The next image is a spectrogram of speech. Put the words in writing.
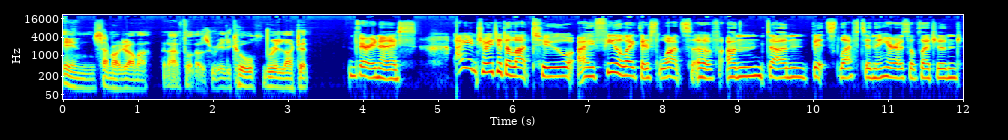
in samurai drama, and I thought that was really cool. Really liked it. Very nice. I enjoyed it a lot too. I feel like there's lots of undone bits left in the Heroes of Legend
